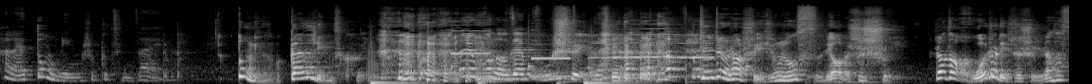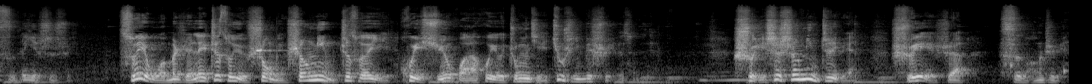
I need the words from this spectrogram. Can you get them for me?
看来冻龄是不存在的，冻龄怎么干龄是可以的。那就不能再补水了。对对对，真正让水熊虫死掉的是水，让它活着的也是水，让它死的也是水。所以，我们人类之所以有寿命，生命之所以会循环、会有终结，就是因为水的存在。水是生命之源，水也是死亡之源。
